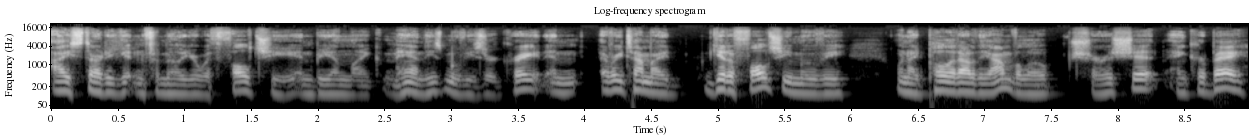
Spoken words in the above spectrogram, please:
I started getting familiar with Fulci and being like, man, these movies are great. And every time I'd get a Fulci movie, when I'd pull it out of the envelope, sure as shit, Anchor Bay.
